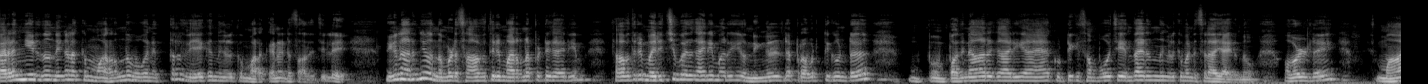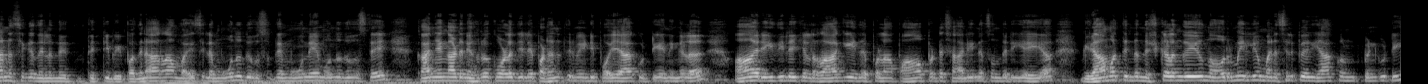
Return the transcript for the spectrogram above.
കരഞ്ഞിരുന്നത് നിങ്ങളൊക്കെ മറന്നു പോകാൻ എത്ര വേഗം നിങ്ങൾക്ക് മറക്കാനായിട്ട് സാധിച്ചില്ലേ? നിങ്ങൾ അറിഞ്ഞോ നമ്മുടെ സാവിത്രി മരണപ്പെട്ട കാര്യം? സാവിത്രി മരിച്ചു പോയ കാര്യം അറിയോ? നിങ്ങളുടെ പ്രവൃത്തി കൊണ്ട് പതിനാറുകാരിയായ കുട്ടിക്ക് സംഭവിച്ച എന്തായിരുന്നു നിങ്ങൾക്ക് മനസ്സിലായായിരുന്നു? അവളുടെ മാനസിക നില തെറ്റിപ്പോയി. പതിനാറാം വയസ്സിലെ മൂന്ന് ദിവസത്തെ മൂന്നേ മൂന്ന് ദിവസത്തെ കാഞ്ഞങ്ങാട് നെഹ്റു കോളേജിലെ പഠനത്തിന് വേണ്ടി പോയ ആ കുട്ടിയെ നിങ്ങൾ ആ രീതിയിലേക്ക് റാഗ് ചെയ്തപ്പോൾ ആ പാവപ്പെട്ട ശാലീന സുന്ദരിയായ ഗ്രാമത്തിന്റെ നിഷ്കളങ്കയും ഓർമ്മയിലും മനസ്സിൽ പേറി ആ പെൺകുട്ടി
